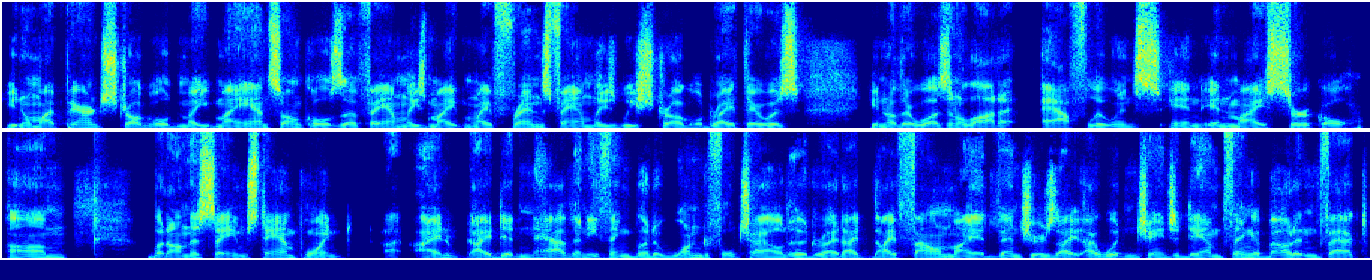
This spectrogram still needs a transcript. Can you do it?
you know my parents struggled. My my aunts uncles the families my my friends families we struggled right? There was you know there wasn't a lot of affluence in in my circle. Um but on the same standpoint I, I didn't have anything but a wonderful childhood, right? I, I found my adventures. I, I wouldn't change a damn thing about it. In fact,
